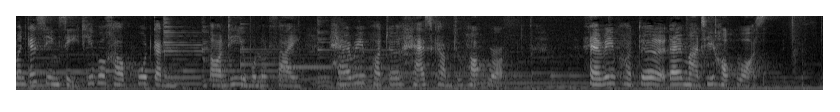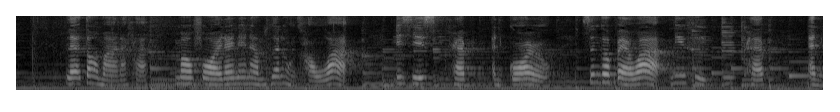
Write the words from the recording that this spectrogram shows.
มันก็จริงสิที่พวกเขาพูดกันตอนที่อยู่บนรถไฟ Harry Potter has come to Hogwarts Harry Potter ได้มาที่ Hogwarts และต่อมานะคะ มัลฟอยได้แนะนำเพื่อนของเขาว่า this is Crab and Goyle ซึ่งก็แปลว่า นี่คือ Crab and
